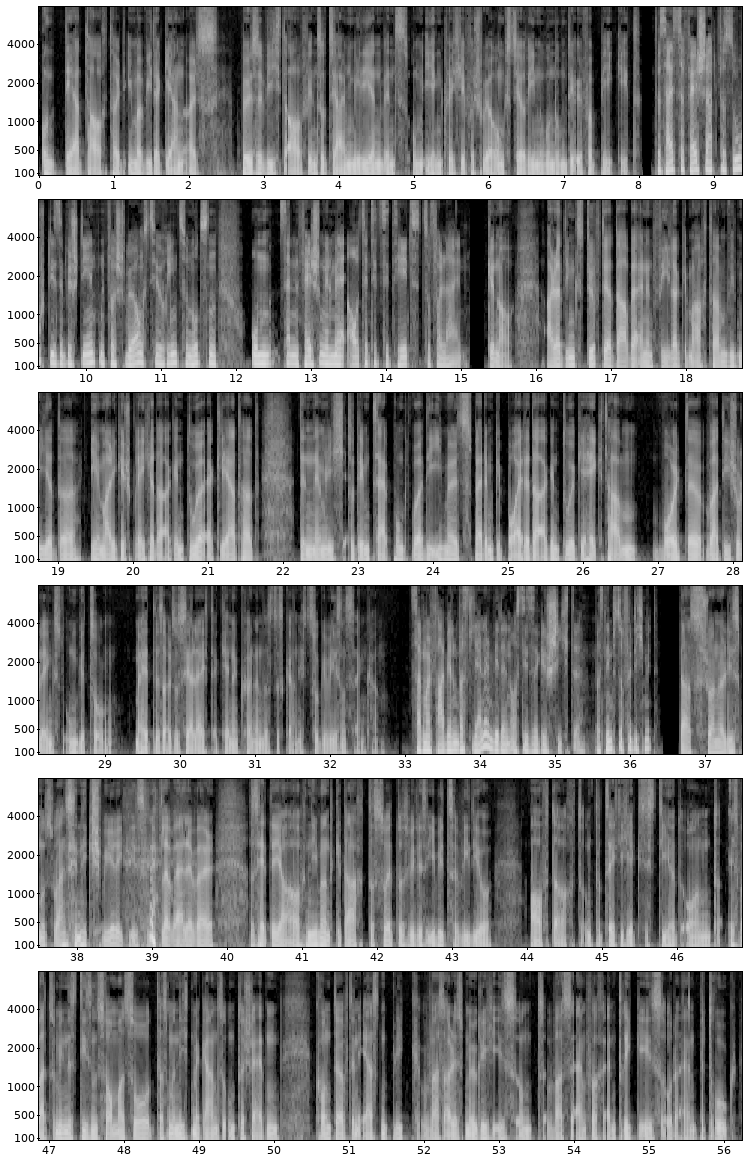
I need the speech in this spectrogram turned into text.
Und der taucht halt immer wieder gern als Bösewicht auf in sozialen Medien, wenn es um irgendwelche Verschwörungstheorien rund um die ÖVP geht. Das heißt, der Fälscher hat versucht, diese bestehenden Verschwörungstheorien zu nutzen, um seinen Fälschungen mehr Authentizität zu verleihen. Genau. Allerdings dürfte er dabei einen Fehler gemacht haben, wie mir der ehemalige Sprecher der Agentur erklärt hat. Denn nämlich zu dem Zeitpunkt, wo er die E-Mails bei dem Gebäude der Agentur gehackt haben wollte, war die schon längst umgezogen. Man hätte es also sehr leicht erkennen können, dass das gar nicht so gewesen sein kann. Sag mal, Fabian, was lernen wir denn aus dieser Geschichte? Was nimmst du für dich mit? dass Journalismus wahnsinnig schwierig ist mittlerweile, weil das hätte ja auch niemand gedacht, dass so etwas wie das Ibiza-Video auftaucht und tatsächlich existiert. Und es war zumindest diesen Sommer so, dass man nicht mehr ganz unterscheiden konnte auf den ersten Blick, was alles möglich ist und was einfach ein Trick ist oder ein Betrug.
